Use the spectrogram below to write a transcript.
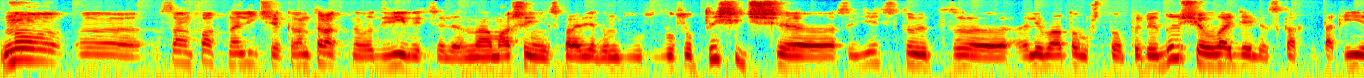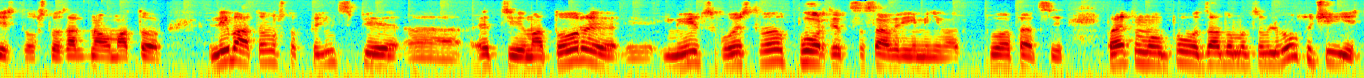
Ну, э, сам факт наличия контрактного двигателя на машине с пробегом 200 тысяч э, свидетельствует э, либо о том, что предыдущий владелец как-то так ездил, что загнал мотор, либо о том, что, в принципе, э, эти моторы э, имеют свойство портиться со временем эксплуатации. Поэтому повод задуматься в любом случае есть.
